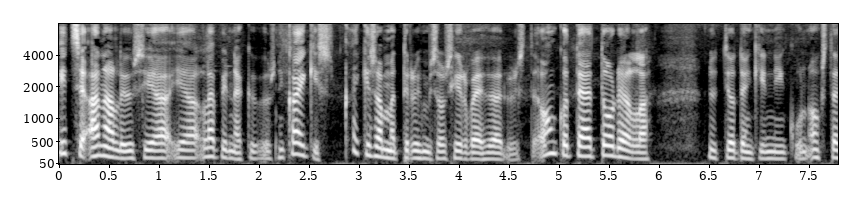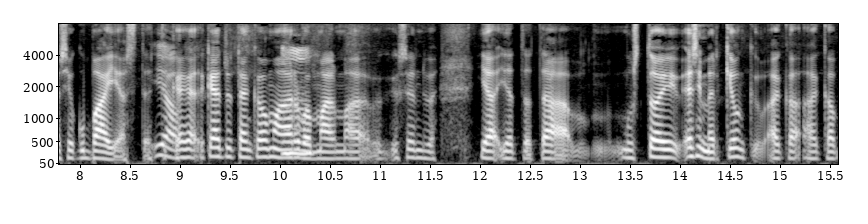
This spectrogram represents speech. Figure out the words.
itseanalyysi ja, ja läpinäkyvyys, niin kaikissa, kaikissa ammattiryhmissä on hirveän hyödyllistä. Onko tämä todella nyt jotenkin, niin kuin, onko tässä joku bias, että käytetäänkö omaa mm. arvomaailmaa sen hyvä. Ja, ja tota, musta toi esimerkki on aika, aika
